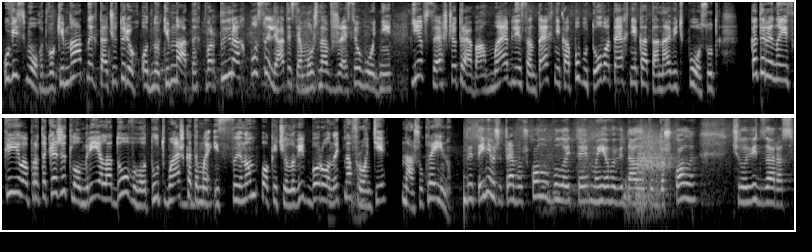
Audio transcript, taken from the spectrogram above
У вісьмох двокімнатних та чотирьох однокімнатних квартирах поселятися можна вже сьогодні. Є все, що треба: меблі, сантехніка, побутова техніка та навіть посуд. Катерина із Києва про таке житло мріяла довго. Тут мешкатиме із сином, поки чоловік боронить на фронті нашу країну. Дитині вже треба в школу було йти. Ми його віддали тут до школи. Чоловік зараз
